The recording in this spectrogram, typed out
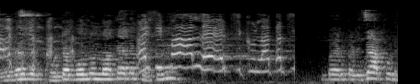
एवढं खोटं बोलून लोकायला फसू ना बर बर जा पुढे.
